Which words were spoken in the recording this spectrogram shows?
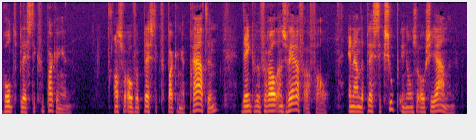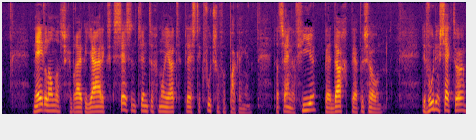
rond plastic verpakkingen. Als we over plastic verpakkingen praten, denken we vooral aan zwerfafval en aan de plastic soep in onze oceanen. Nederlanders gebruiken jaarlijks 26 miljard plastic voedselverpakkingen. Dat zijn er vier per dag per persoon. De voedingssector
